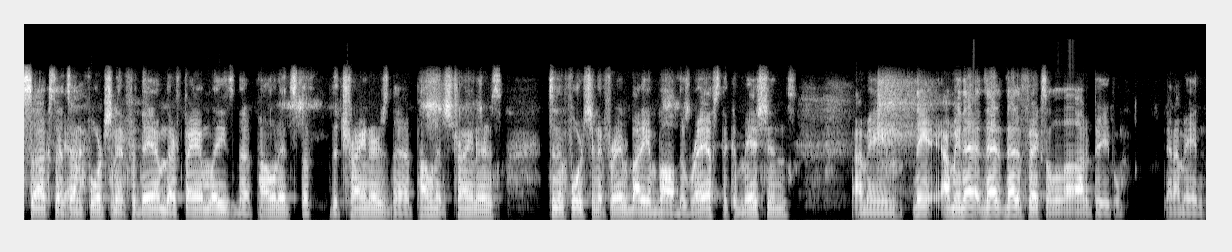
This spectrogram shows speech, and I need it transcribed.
sucks. That's yeah. unfortunate for them, their families, the opponents, the the trainers, the opponents' trainers. It's unfortunate for everybody involved, the refs, the commissions. I mean, they, I mean that that that affects a lot of people, and I mean,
